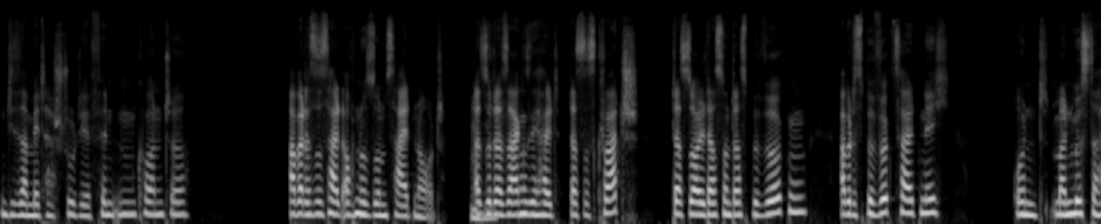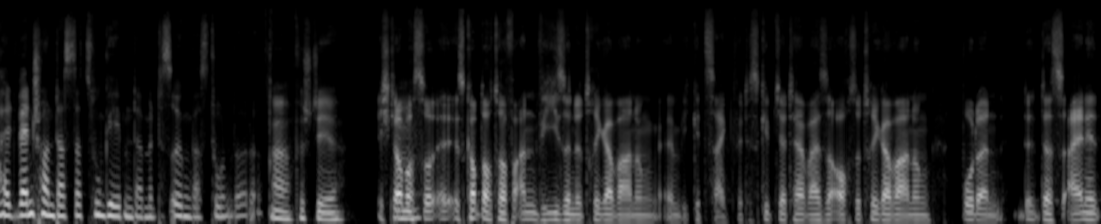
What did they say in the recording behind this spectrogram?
dieser Metastudie finden konnte. Aber das ist halt auch nur so ein Side Note. Also Mhm. da sagen sie halt, das ist Quatsch, das soll das und das bewirken, aber das bewirkt es halt nicht. Und man müsste halt, wenn schon, das dazugeben, damit es irgendwas tun würde. Ah, verstehe. Ich glaube Mhm. auch so, äh, es kommt auch darauf an, wie so eine Triggerwarnung irgendwie gezeigt wird. Es gibt ja teilweise auch so Triggerwarnungen, wo dann das eine,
